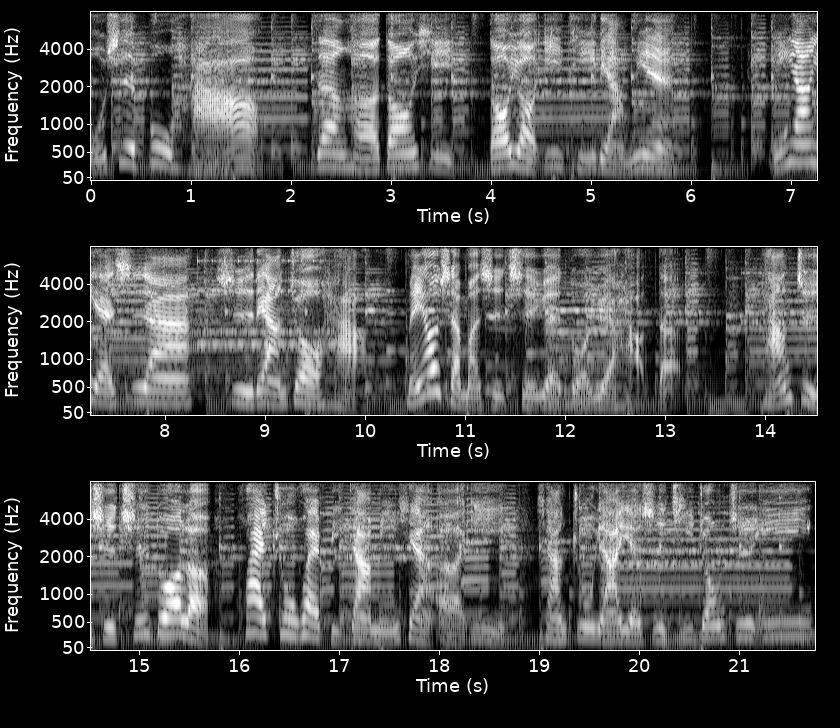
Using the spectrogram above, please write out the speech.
不是不好，任何东西都有一体两面，营养也是啊，适量就好，没有什么是吃越多越好的。糖只是吃多了，坏处会比较明显而已，像蛀牙也是其中之一。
